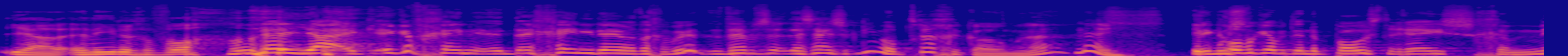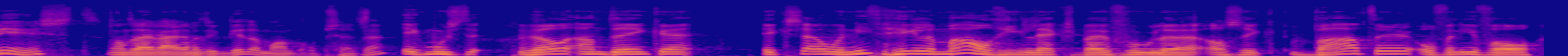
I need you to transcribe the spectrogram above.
Ja, in ieder geval. Nee, ja, ik, ik heb geen, eh, geen idee wat er gebeurt. Dat hebben ze, daar zijn ze ook niet meer op teruggekomen, hè? Nee. Ik, moest- Of ik heb het in de post-race gemist. Want wij waren natuurlijk dit allemaal aan het opzetten. Ik moest er wel aan denken, ik zou me niet helemaal relaxed bij voelen als ik water of in ieder geval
